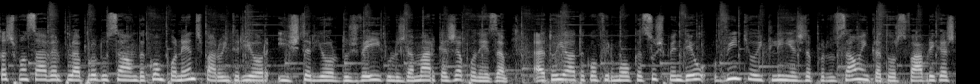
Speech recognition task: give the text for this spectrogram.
responsável pela produção de componentes para o interior e exterior dos veículos da marca japonesa. A Toyota confirmou que suspendeu 28 linhas de produção em 14 fábricas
